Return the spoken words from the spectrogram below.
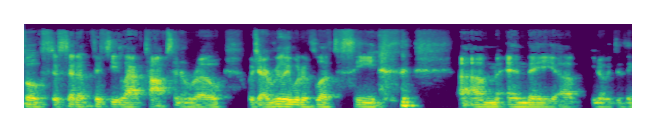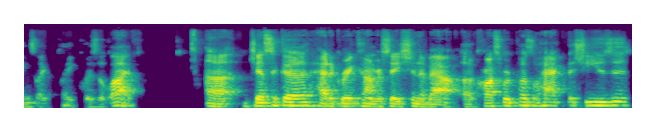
folks to set up 50 laptops in a row, which I really would have loved to see. um, and they, uh, you know, did things like play Quizlet Live. Uh, Jessica had a great conversation about a crossword puzzle hack that she uses.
